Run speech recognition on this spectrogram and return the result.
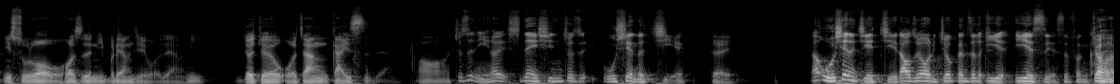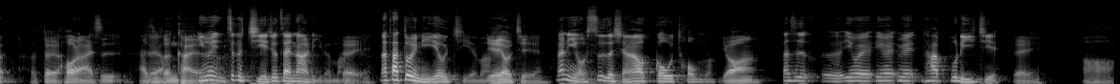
你数落我，或是你不谅解我这样，你你就觉得我这样该死这样。哦，就是你会内心就是无限的结，对，然后无限的结结到最后，你就跟这个 E E S 也是分开，对，后来是还是分开了，因为这个结就在那里了嘛。对，那他对你也有结吗？也有结。那你有试着想要沟通吗？有啊，但是呃，因为因为因为他不理解，对。哦，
